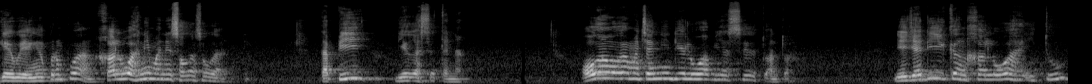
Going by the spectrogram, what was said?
gewe dengan perempuan. Khalwah ni maknanya seorang-seorang. Tapi dia rasa tenang. Orang-orang macam ni dia luar biasa tuan-tuan. Dia jadikan khalwah itu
